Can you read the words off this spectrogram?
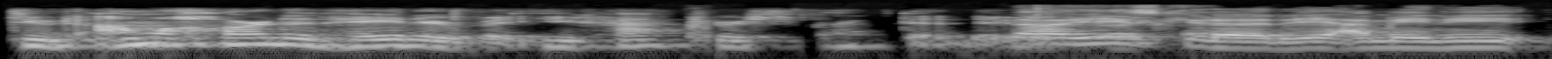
dude, I'm a Harden hater, but you have to respect it, dude. No, he's Like, good. Yeah, I mean he,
